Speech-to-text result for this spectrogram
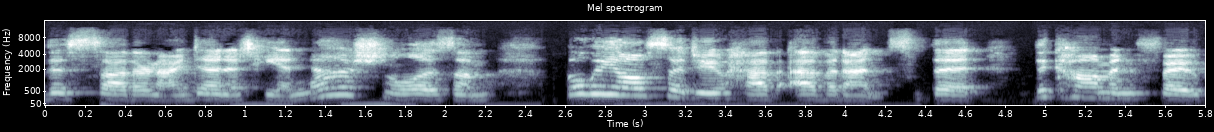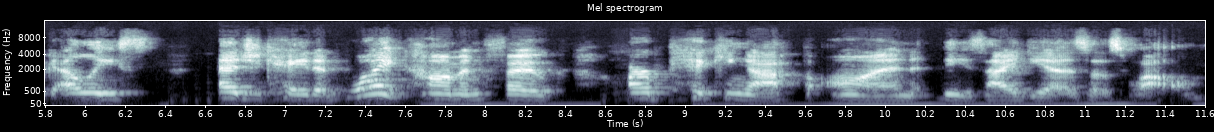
this Southern identity and nationalism. But we also do have evidence that the common folk, at least educated white common folk are picking up on these ideas as well.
